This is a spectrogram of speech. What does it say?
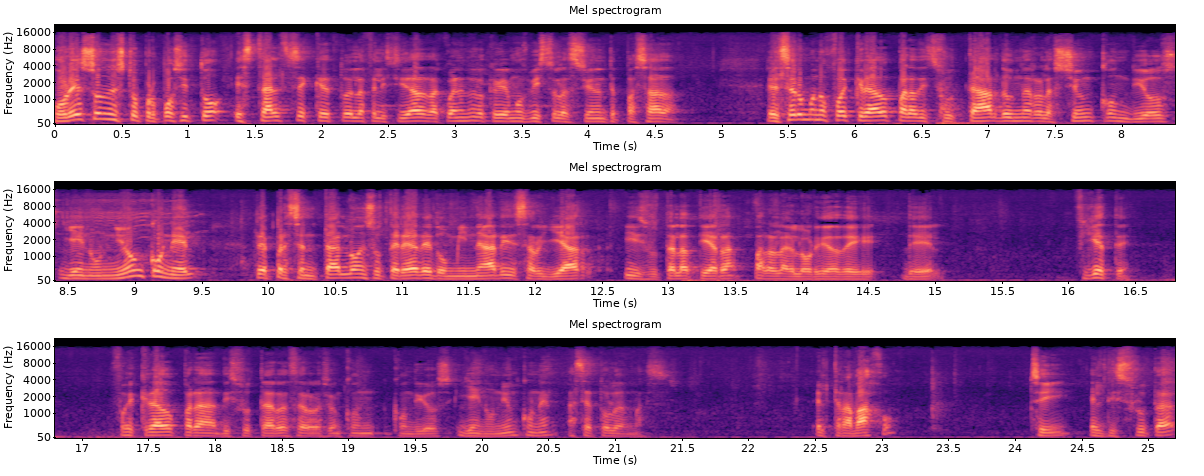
Por eso nuestro propósito está el secreto de la felicidad. Acuérdense lo que habíamos visto en la sesión antepasada. El ser humano fue creado para disfrutar de una relación con Dios y en unión con Él representarlo en su tarea de dominar y desarrollar y disfrutar la tierra para la gloria de, de Él. Fíjate, fue creado para disfrutar de esa relación con, Dios y en unión con Él hacer todo lo demás. El trabajo, sí, el disfrutar,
